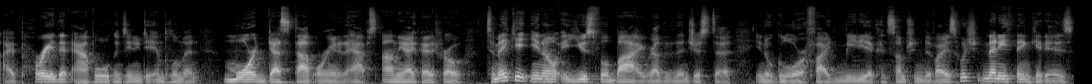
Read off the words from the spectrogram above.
I pray that Apple will continue to implement more desktop oriented apps on the iPad Pro to make it, you know, a useful buy rather than just a, you know, glorified media consumption device, which many think it is.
